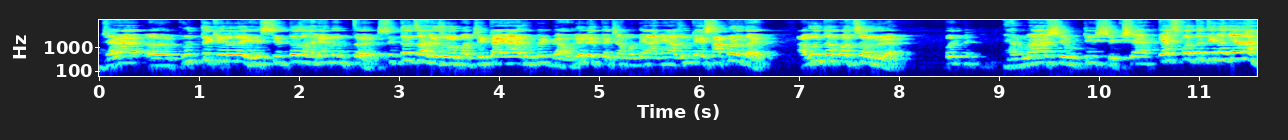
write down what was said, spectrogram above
ज्या कृत्य केलेलं आहे हे सिद्ध झाल्यानंतर सिद्धच झाले जवळपास जे काय आरोपी गावलेले आहेत त्याच्यामध्ये आणि अजून काही सापडत आहेत. अजून तपास चालू आहे. पण ह्यांना शेवटी शिक्षा त्याच पद्धतीनं द्या ना.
